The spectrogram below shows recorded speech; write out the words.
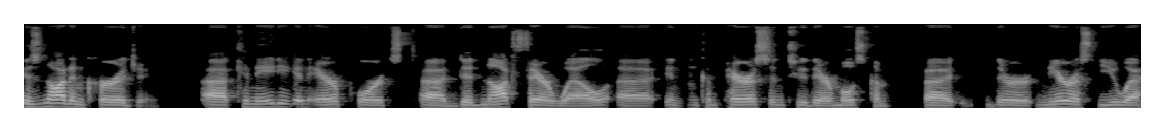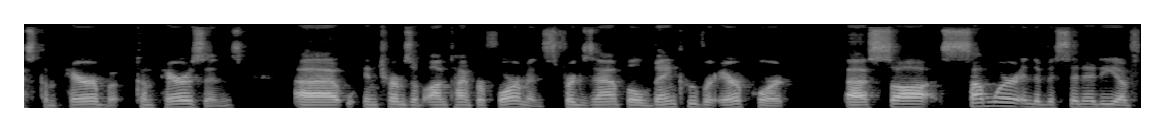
is not encouraging uh, Canadian airports uh, did not fare well uh, in comparison to their most com- uh, their nearest U.S. Compar- comparisons uh, in terms of on-time performance. For example, Vancouver Airport uh, saw somewhere in the vicinity of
